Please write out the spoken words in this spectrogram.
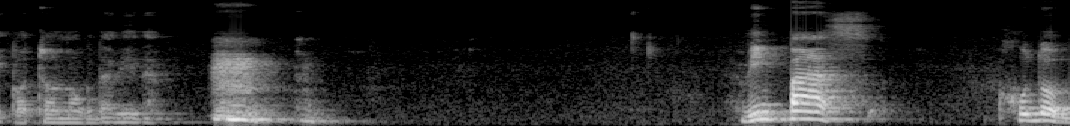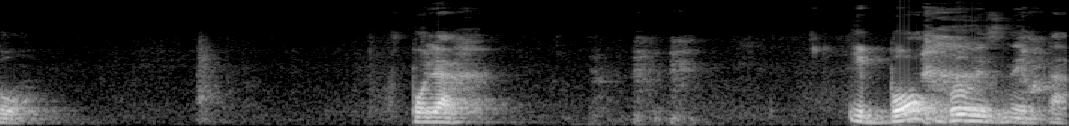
і потомок Давида. Він пас худобу в полях. І Бог був із ним там.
